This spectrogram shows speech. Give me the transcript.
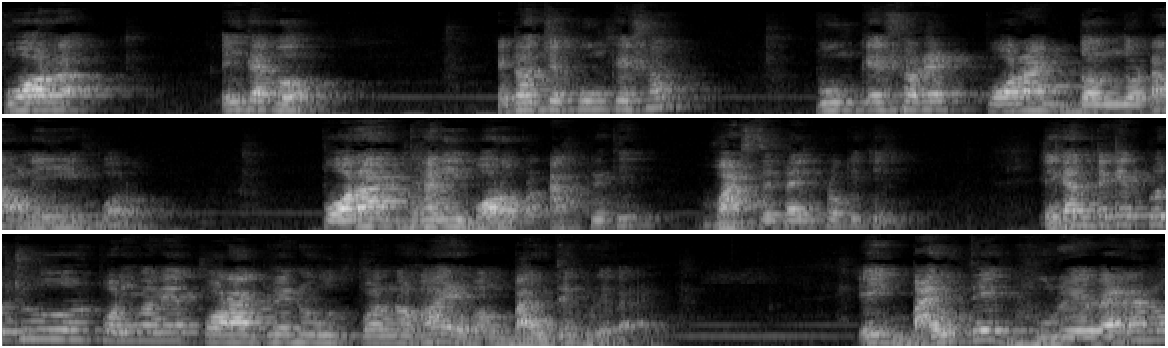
পর, এই দেখো এটা হচ্ছে পুংকেশর। পুংকেশরের পরাগ দ্বন্দ্বটা অনেক বড়। পরাগধানী বড় আকৃতি ভার্সেটাইল প্রকৃতি। এখান থেকে প্রচুর পরিমাণে পরাগরেণু উৎপন্ন হয় এবং বায়ুতে ঘুরে বেড়ায়। এই বায়ুতে ঘুরে বেড়ানো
